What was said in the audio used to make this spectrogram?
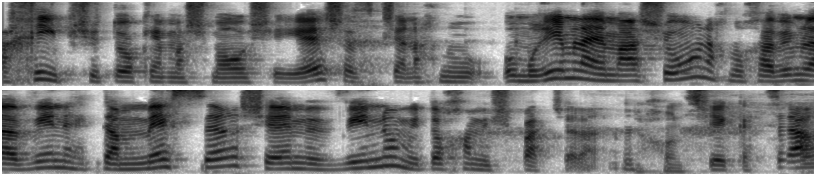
הכי פשוטו כמשמעו שיש, אז כשאנחנו אומרים להם משהו, אנחנו חייבים להבין את המסר שהם הבינו מתוך המשפט שלנו. נכון. שיהיה קצר.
